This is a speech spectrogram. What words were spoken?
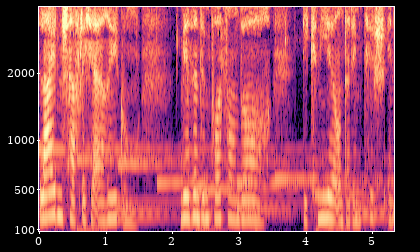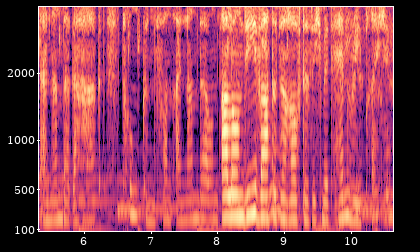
leidenschaftliche Erregung. Wir sind im Poisson d'Or, die Knie unter dem Tisch ineinander gehakt, trunken voneinander und Alondi wartet darauf, dass ich mit Henry breche.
